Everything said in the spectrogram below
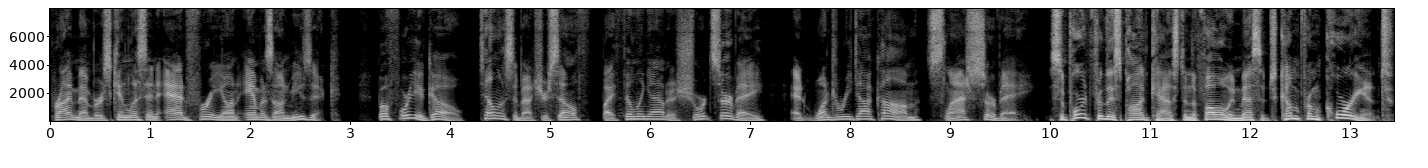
Prime members can listen ad-free on Amazon Music. Before you go, tell us about yourself by filling out a short survey at wondery.com/survey. Support for this podcast and the following message come from Corient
